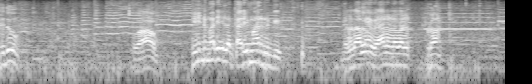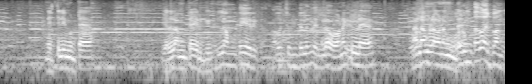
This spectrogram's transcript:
இதுவும் வாவ். மீன் மாதிரி இல்ல கறி மாதிரி இருக்கு. எல்லாமே வேற லெவல் பிரான். நெத்திலி முட்டை எல்லா முட்டையும் இருக்கு. எல்லா முட்டையும் இருக்கு. அவிச்ச முட்டையில இருந்து இல்ல எல்லா உனக்கு இல்ல. வேண்டாம்ல உனக்கு முட்டை ஒரு முட்டை தான் வைப்பாங்க.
